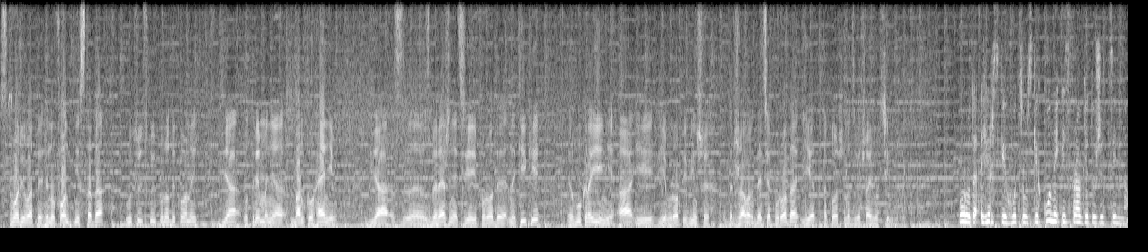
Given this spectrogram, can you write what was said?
створювати генофондні стада гуцульської породи коней для отримання банку генів для збереження цієї породи не тільки в Україні, а і в Європі, в інших державах, де ця порода є також надзвичайно цінною. Порода гірських гуцульських коней і справді дуже цінна.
